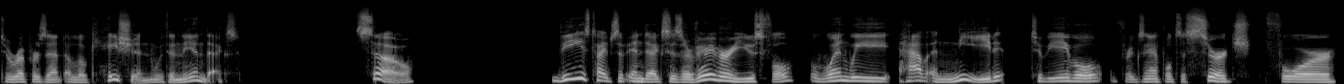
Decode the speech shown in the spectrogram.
to represent a location within the index. So these types of indexes are very, very useful when we have a need to be able, for example, to search for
